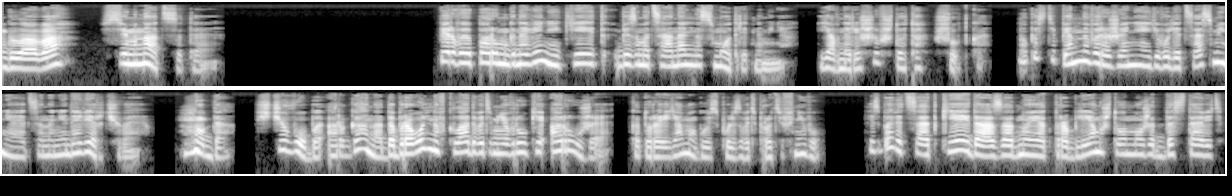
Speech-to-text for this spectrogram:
Глава семнадцатая Первые пару мгновений Кейт безэмоционально смотрит на меня, явно решив, что это шутка. Но постепенно выражение его лица сменяется на недоверчивое. Ну да, с чего бы Аргана добровольно вкладывать мне в руки оружие, которое я могу использовать против него? Избавиться от Кейда, а заодно и от проблем, что он может доставить,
